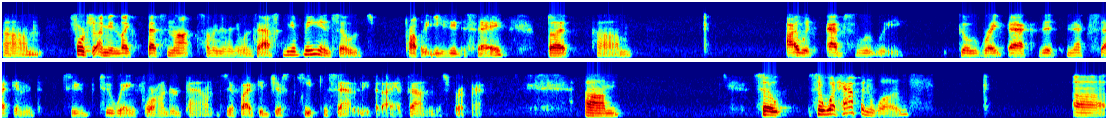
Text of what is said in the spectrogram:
Um, fortunately, I mean, like that's not something that anyone's asking of me, and so it's probably easy to say, but um, I would absolutely go right back this next second to to weighing 400 pounds if I could just keep the sanity that I have found in this program. Um, so so what happened was uh,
